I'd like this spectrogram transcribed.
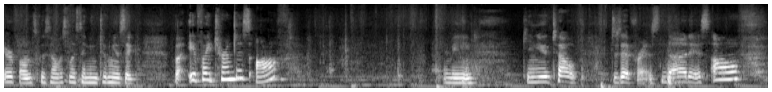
earphones because I was listening to music. But if I turn this off, I mean, can you tell the difference? That is off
